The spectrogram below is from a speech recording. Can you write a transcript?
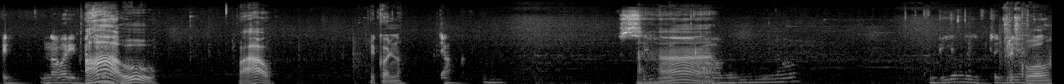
Під, на горі. під А, у. Вау. Прикольно. Так. Синій, Ага. правильно. Білий, тоді. Прикол.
